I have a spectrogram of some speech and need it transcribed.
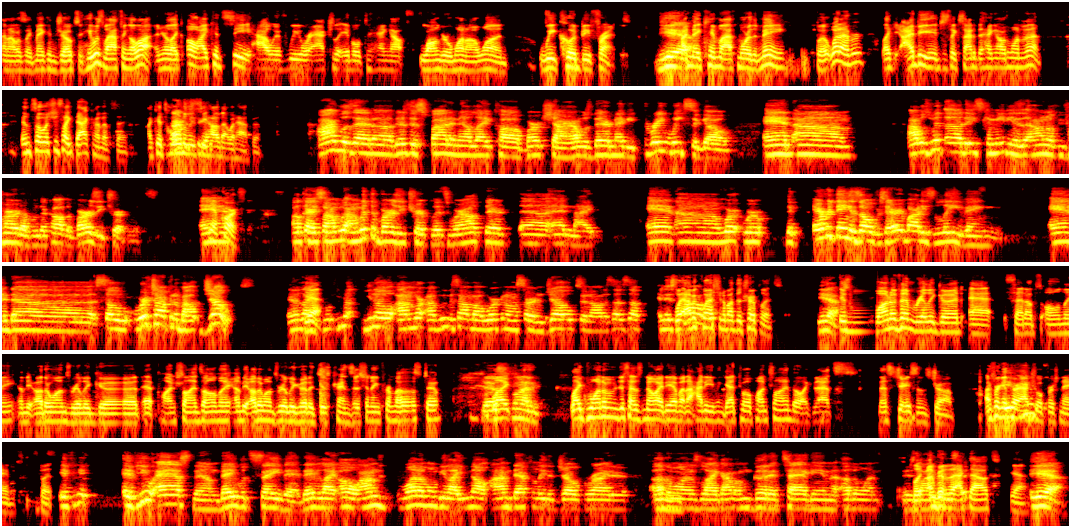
and I was like making jokes, and he was laughing a lot. And you're like, oh, I could see how if we were actually able to hang out longer one on one, we could be friends. Yeah. I'd make him laugh more than me, but whatever. Like I'd be just excited to hang out with one of them. And so it's just like that kind of thing. I could totally I see, see how that would happen. I was at uh there's this spot in LA called Berkshire. I was there maybe three weeks ago. And um I was with uh these comedians. I don't know if you've heard of them. They're called the Bursey triplets. And, yeah, of course. Okay, so I'm, I'm with the Bursey triplets. We're out there uh, at night, and um, we're we're the, everything is over, so everybody's leaving, and uh, so we're talking about jokes. And like, yeah. you know, you know, I'm we were talking about working on certain jokes and all this other stuff. And this. Wait, I have a question about the triplets. Yeah. Is one of them really good at setups only, and the other one's really good at punchlines only, and the other one's really good at just transitioning from those two? That's like, funny. Like one of them just has no idea about how to even get to a punchline. They're like, "That's that's Jason's job." I forget if their you, actual first names, but if you if you ask them, they would say that they'd be like, "Oh, I'm." One of them be like, "No, I'm definitely the joke writer." Other mm-hmm. ones like, I'm, "I'm good at tagging." The other one is like, "I'm good at act outs." Yeah, yeah.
